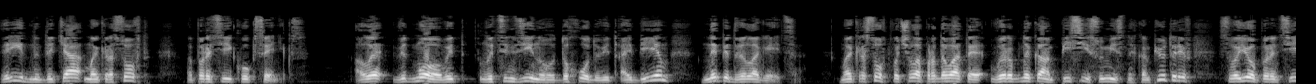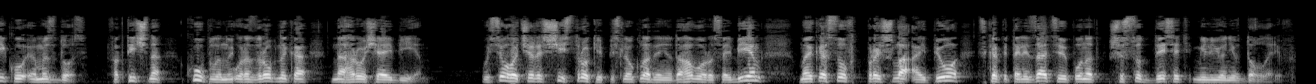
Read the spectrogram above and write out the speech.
рідне дитя Microsoft операційку Xenix. Але відмова від лицензійного доходу від IBM не підвела Гейтса. Microsoft почала продавати виробникам PC-сумісних комп'ютерів свою операційку MS-DOS, фактично куплену у розробника на гроші IBM. Усього через 6 років після укладення договору з IBM Microsoft пройшла IPO з капіталізацією понад 610 мільйонів доларів.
